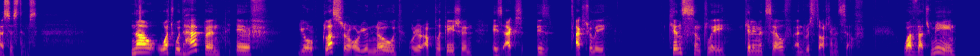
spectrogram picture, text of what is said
uh, systems. Now, what would happen if your cluster or your node or your application is, act is actually constantly killing itself and restarting itself? What that means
